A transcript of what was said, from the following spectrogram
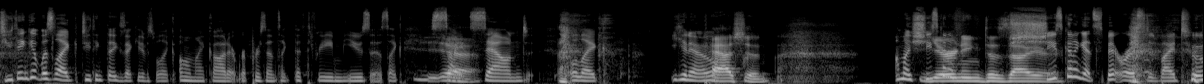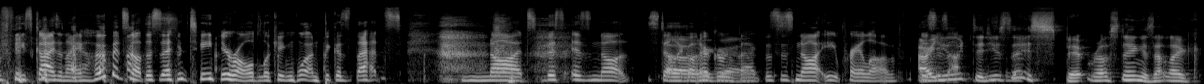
Do you think it was like? Do you think the executives were like, "Oh my god, it represents like the three muses, like Yeah. sight, sound, or like, you know?" passion, I'm like, she's yearning desire. Gonna, she's gonna get spit roasted by two of these guys, and I hope it's not the 17 year old looking one because that's not. This is not Stella Oh got her groove back. This is not Eat, Pray, Love. This Are you? Did you say spit roasting? Is that like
